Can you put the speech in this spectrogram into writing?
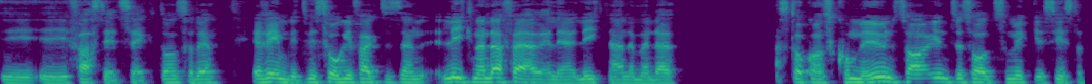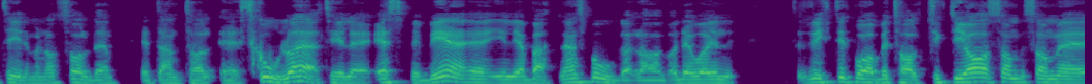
i, i fastighetssektorn. Så det är rimligt. Vi såg ju faktiskt en liknande affär, eller liknande, men där Stockholms kommun har inte sålt så mycket sista tiden, men de sålde ett antal eh, skolor här till eh, SBB, eh, Ilja Battlands bolag. Och det var en riktigt bra betalt tyckte jag som, som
